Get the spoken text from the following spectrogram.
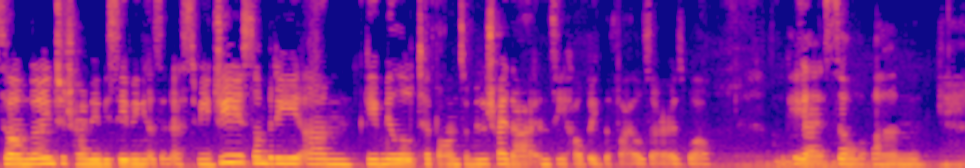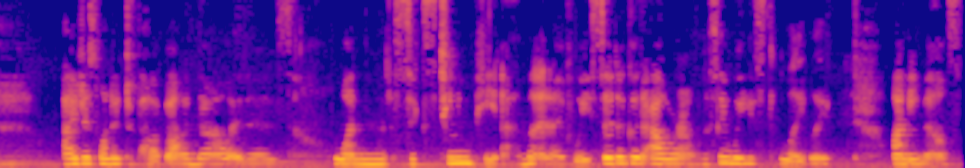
So I'm going to try maybe saving as an SVG. Somebody um, gave me a little tip on, so I'm going to try that and see how big the files are as well. Okay guys, so um, I just wanted to pop on now. It is 1.16 p.m. and I've wasted a good hour, I want to say waste lightly, on emails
